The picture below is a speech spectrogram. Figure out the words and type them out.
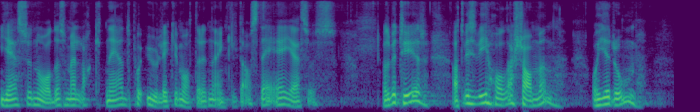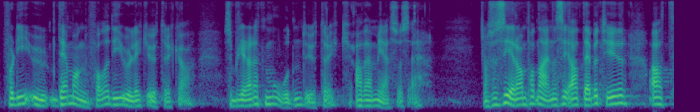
Jesu nåde som er lagt ned på ulike måter i den enkelte av oss, det er Jesus. Og Det betyr at hvis vi holder sammen og gir rom for de, det mangfoldet, de ulike uttrykkene, så blir det et modent uttrykk av hvem Jesus er. Og Så sier han på den ene sida at det betyr at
